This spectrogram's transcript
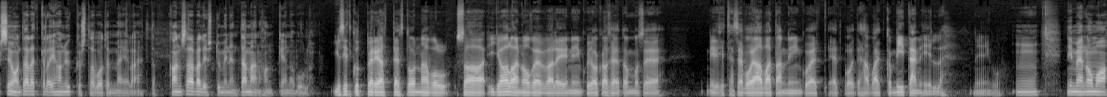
se on tällä hetkellä ihan ykköstavoite meillä, että kansainvälistyminen tämän hankkeen avulla. Ja sitten kun periaatteessa tuon avulla saa jalan oven väliin niin kuin jokaiseen tommoseen, niin sittenhän se voi avata, niin kuin, että et voi tehdä vaikka mitä niille. Niin kuin. Mm, nimenomaan,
